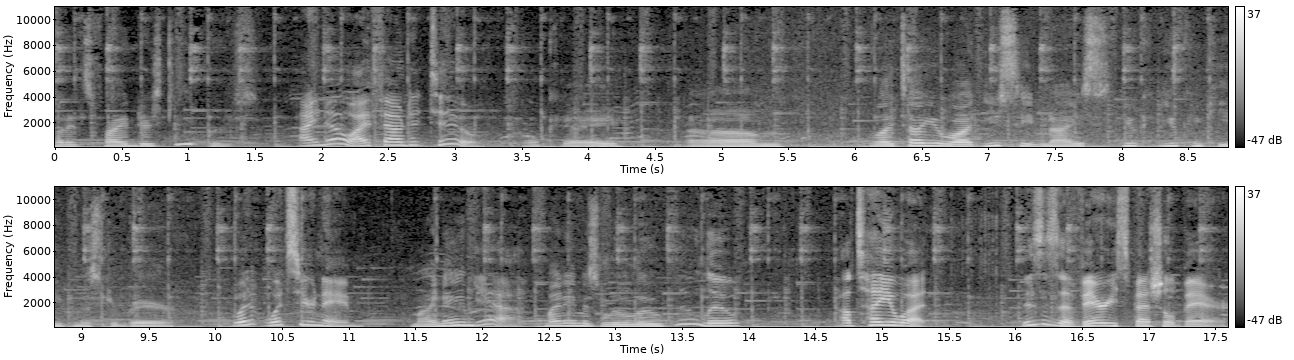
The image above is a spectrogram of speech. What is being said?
but it's finders keepers. I know, I found it too. Okay. Um. Well, I tell you what. You seem nice. You you can keep Mr. Bear. What what's your name? My name? Yeah, My name is Lulu. Lulu. I'll tell you what. This is a very special bear.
